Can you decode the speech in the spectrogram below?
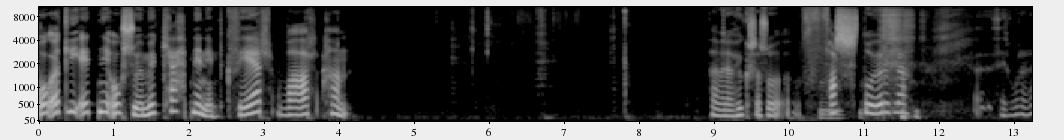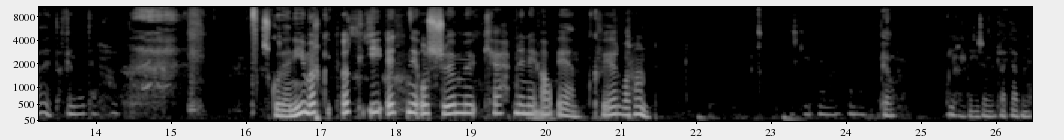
og öll í einni og sömu keppninni. Hver var hann? Það er verið að hugsa svo fast og öruglega. Þeir voru að ræða þetta, finn veitin. Skoriði nýju mörg öll í einni og sömu keppninni á EM. Hver var hann? Þíski, hérna, framinn. Já. Múlar þetta ekki við klækjafni.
